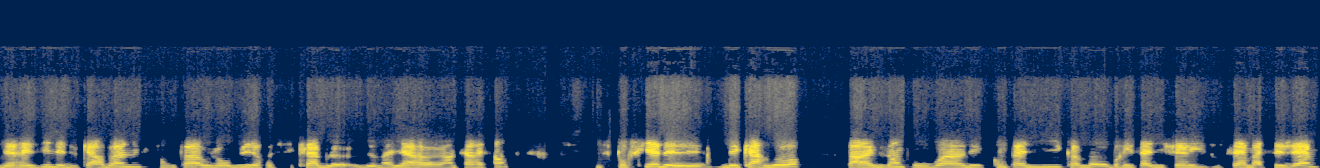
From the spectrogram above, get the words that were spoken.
des résines et du carbone qui sont pas aujourd'hui recyclables de manière euh, intéressante. Pour ce qui est des, des cargos, par exemple, on voit des compagnies comme euh, Ferries ou CMA CGM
